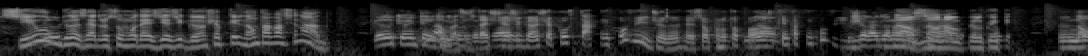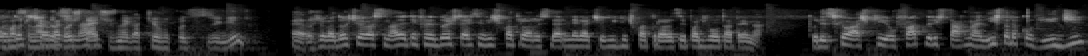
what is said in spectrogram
Se o Gus Edwards tomou 10 dias de gancho é porque ele não tá vacinado. Pelo que eu entendi. Não, mas os 10 dias de gancho é por estar tá com Covid, né? Esse é o protocolo não, de quem tá com Covid. O jogador não Não, não, não, pelo que eu entendi. Não vacinado, dois testes negativos seguidos? É, o jogador que tiver vacinado ele tem que fazer dois testes em 24 horas. Se derem negativo em 24 horas, ele pode voltar a treinar. Por isso que eu acho que o fato dele estar na lista da Covid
